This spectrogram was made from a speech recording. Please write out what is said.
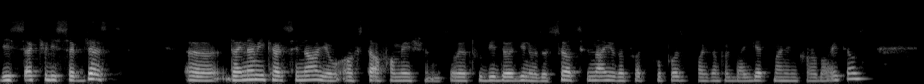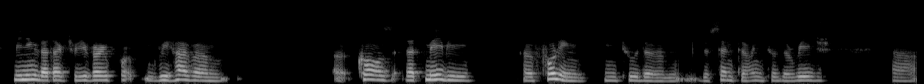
this actually suggests a dynamical scenario of star formation. So that would be the you know the third scenario that was proposed, for example, by Getman and collaborators, meaning that actually very we have um, cores that may be uh, falling into the the center into the ridge uh,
